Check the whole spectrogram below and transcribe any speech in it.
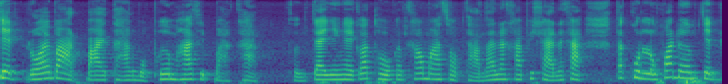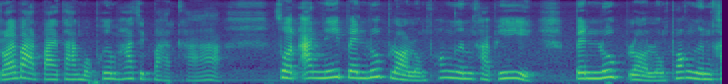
เจ็ดร้อยบาทปลายทางบวกเพิ่มห้าสิบบาทค่ะสนใจยังไงก็โทรกันเข้ามาสอบถามได้นะคะ พี่ขายนะคะ ตะกรุดหลวงพ่อเดิมเจ็ดร้อยบาท ปลายทางบวกเพิ่มห้าสิบบาทค่ะ ส่วนอันนี้เป็นรูปหล่อหลวงพ่อเงินค่ะพี่ เป็นรูปหล่อหลวงพ่อเงินข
